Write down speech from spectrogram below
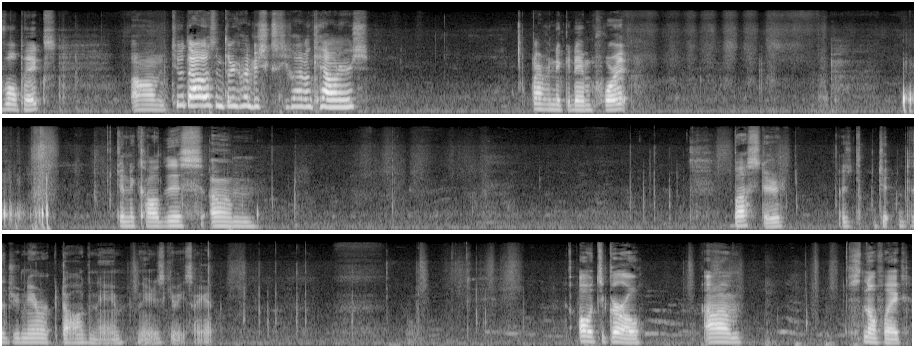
Vulpix. Um, two thousand three hundred sixty-five encounters. I have a nickname for it. Gonna call this um Buster. G- The generic dog name. Me just give me a second. Oh, it's a girl. Um, Snowflake.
